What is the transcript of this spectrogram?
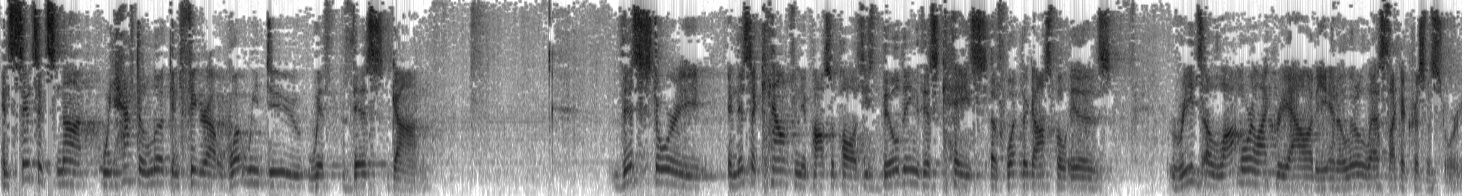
And since it's not, we have to look and figure out what we do with this God. This story and this account from the Apostle Paul, as he's building this case of what the gospel is, reads a lot more like reality and a little less like a Christmas story.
